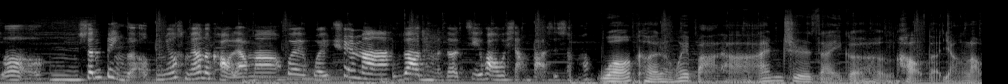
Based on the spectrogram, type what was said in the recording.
了，嗯，生病了，你们有什么样的考量吗？会回去吗？我不知道你们的计划或想法是什么。我可能会把他安置在一个很好的养老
